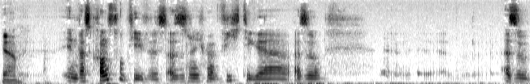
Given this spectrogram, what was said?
ja. in was Konstruktives. Also es ist noch nicht mal wichtiger. Also, äh, also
